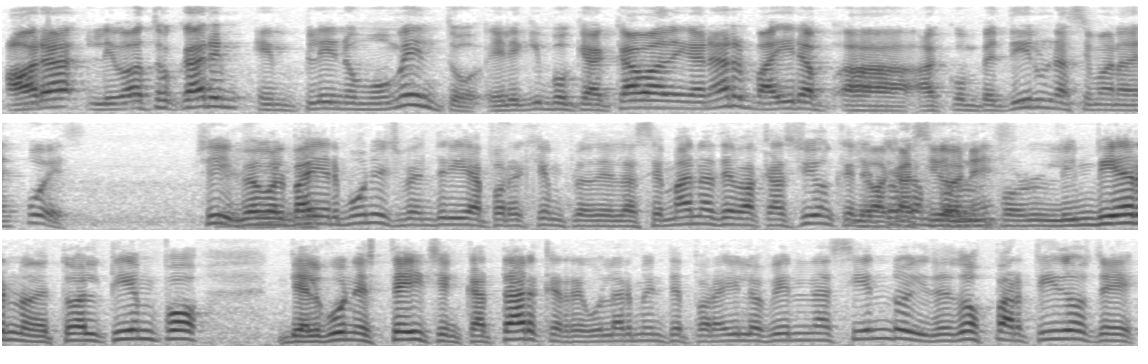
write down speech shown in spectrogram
Ahora le va a tocar en, en pleno momento. El equipo que acaba de ganar va a ir a, a, a competir una semana después. Sí, luego el Bayern Múnich vendría, por ejemplo, de las semanas de vacación que De le tocan por, por el invierno, de todo el tiempo, de algún stage en Qatar, que regularmente por ahí los vienen haciendo, y de dos partidos de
